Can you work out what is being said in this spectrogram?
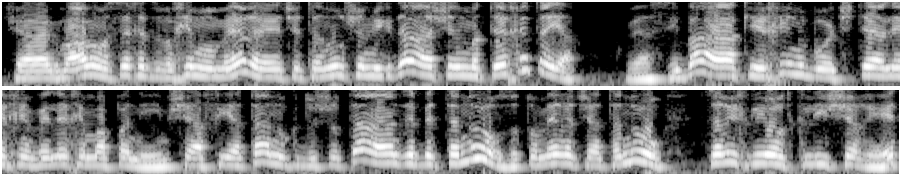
שהרי הגמרא במסכת זבחים אומרת שתנור של מקדש של מתכת היה. והסיבה כי הכינו בו את שתי הלחם ולחם הפנים שאפייתן וקדושותן זה בתנור זאת אומרת שהתנור צריך להיות כלי שרת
